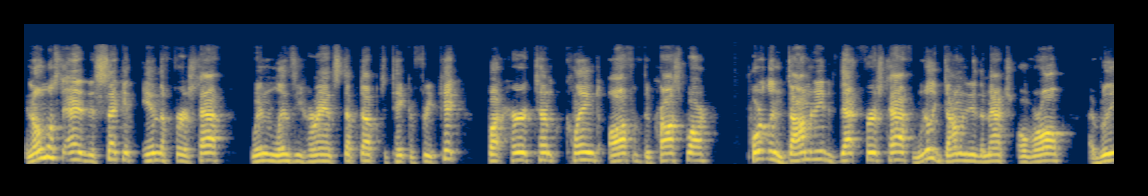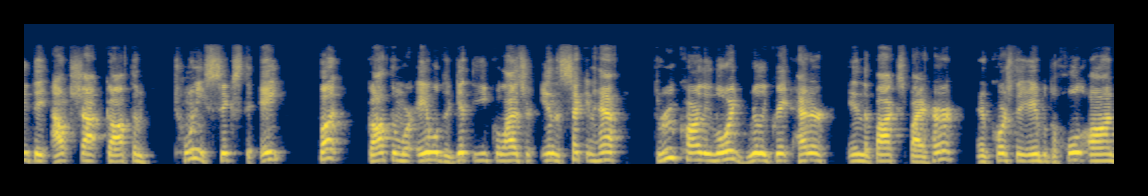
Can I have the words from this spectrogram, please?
and almost added a second in the first half when Lindsey Horan stepped up to take a free kick, but her attempt claimed off of the crossbar. Portland dominated that first half really dominated the match overall. I believe they outshot Gotham 26 to 8, but Gotham were able to get the equalizer in the second half through Carli Lloyd. Really great header in the box by her. And of course, they able to hold on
